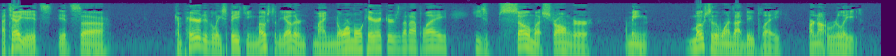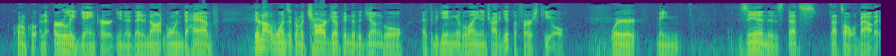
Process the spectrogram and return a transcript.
I tell you, it's it's uh comparatively speaking, most of the other my normal characters that I play, he's so much stronger. I mean, most of the ones I do play are not really quote unquote an early ganker. You know, they're not going to have, they're not the ones that are going to charge up into the jungle at the beginning of the lane and try to get the first kill. Where, I mean, Zen is, that's, that's all about it.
